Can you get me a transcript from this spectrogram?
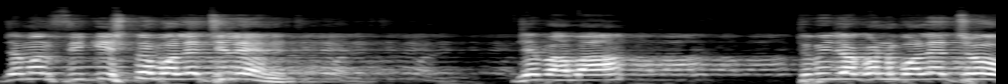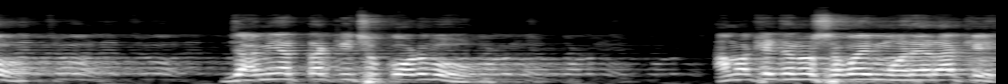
যেমন শ্রীকৃষ্ণ বলেছিলেন যে, বাবা, তুমি যখন বলেছ যে, আমি একটা কিছু করব, আমাকে যেন সবাই মনে রাখে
